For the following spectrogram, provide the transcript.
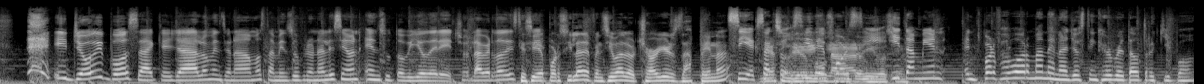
y Joey Bosa, que ya lo mencionábamos, también sufrió una lesión en su tobillo derecho. La verdad es que si de por sí la defensiva de los Chargers da pena. Sí, exacto. Sí, de por sí. Y también, por favor, manden a Justin Herbert a otro equipo.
